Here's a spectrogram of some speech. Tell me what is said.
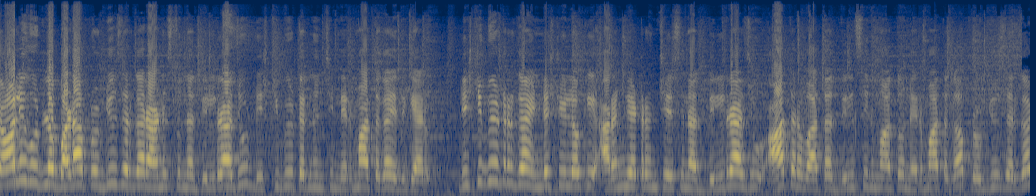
టాలీవుడ్లో బడా ప్రొడ్యూసర్గా రాణిస్తున్న దిల్ రాజు డిస్ట్రిబ్యూటర్ నుంచి నిర్మాతగా ఎదిగారు. డిస్ట్రిబ్యూటర్గా ఇండస్ట్రీలోకి అరంగేట్రం చేసిన దిల్ రాజు ఆ తర్వాత దిల్ సినిమాతో నిర్మాతగా ప్రొడ్యూసర్గా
